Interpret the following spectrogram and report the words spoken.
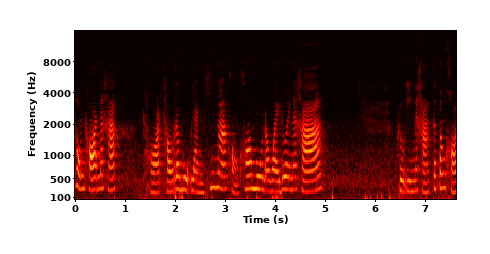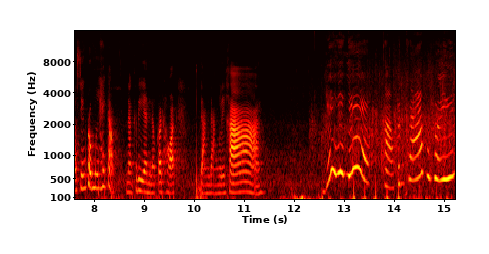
ชมทอสนะคะทอสเขาระบุแหล่งที่มาของข้อมูลเอาไว้ด้วยนะคะ ครูอิงนะคะ ก็ต้องขอเสียงประมือให้กับนักเรียนแล้วก็ทอสดังๆ เลยค่ะ เย้เย้เย้ขอบคุณครับคุณครูอิง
